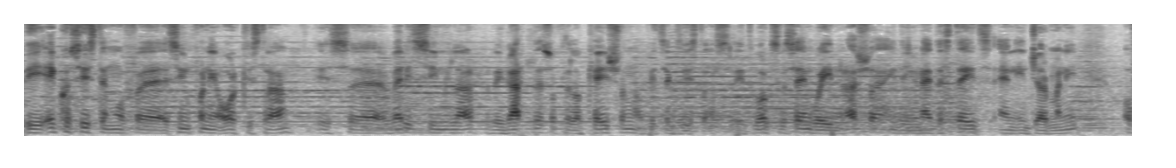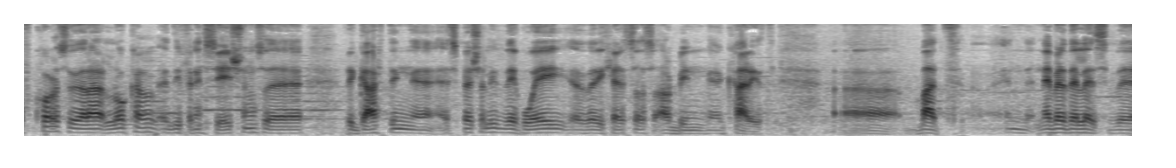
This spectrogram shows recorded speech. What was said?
The ecosystem of a symphony orchestra is uh, very similar regardless of the location of its existence. It works the same way in Russia, in the United States, and in Germany. Of course, there are local uh, differentiations uh, regarding uh, especially the way uh, the rehearsals are being uh, carried. but nevertheless, the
